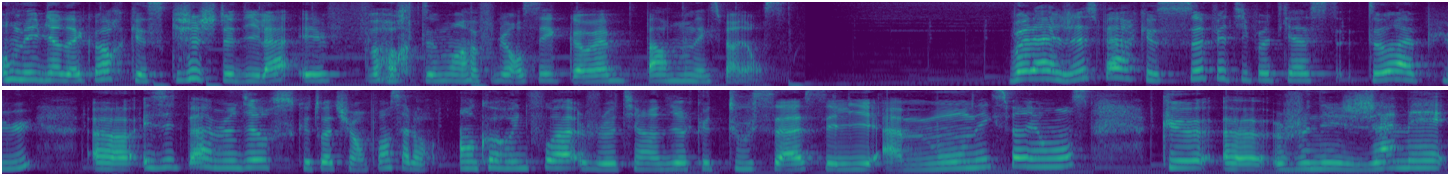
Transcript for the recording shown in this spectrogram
On est bien d'accord que ce que je te dis là est fortement influencé quand même par mon expérience. Voilà, j'espère que ce petit podcast t'aura plu. N'hésite euh, pas à me dire ce que toi tu en penses. Alors encore une fois, je tiens à dire que tout ça c'est lié à mon expérience, que euh, je n'ai jamais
